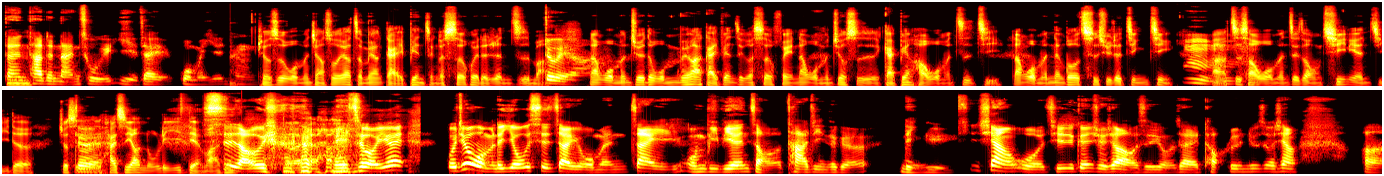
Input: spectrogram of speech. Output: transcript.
但它的难处也在我们也嗯，就是我们讲说要怎么样改变整个社会的认知嘛。。对啊，那我们觉得我们没办法改变这个社会，那我们就是改变好我们自己，让我们能够持续的精进嗯啊。嗯至少我们这种七年级的，就是还是要努力一点嘛。是啊，我觉对得没错，因为我觉得我们的优势在于我们在我们比别人早踏进这个领域。像我其实跟学校老师有在讨论，就是说像呃，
